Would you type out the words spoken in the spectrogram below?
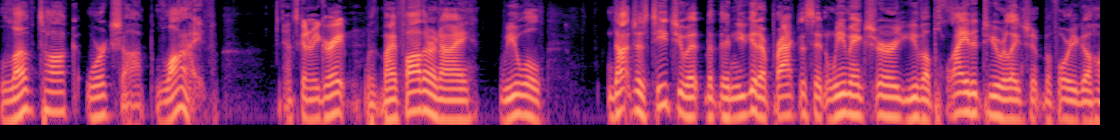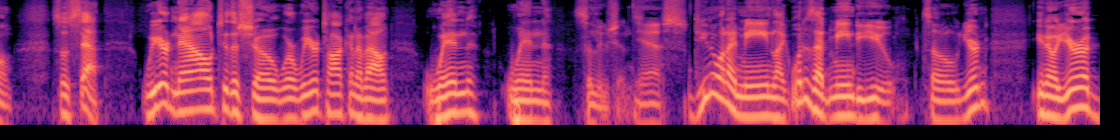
Love Talk Workshop live That's going to be great. with my father and I, we will not just teach you it, but then you get to practice it and we make sure you've applied it to your relationship before you go home. So, Seth, we are now to the show where we are talking about win win solutions. Yes. Do you know what I mean? Like, what does that mean to you? So, you're, you know, you're a,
